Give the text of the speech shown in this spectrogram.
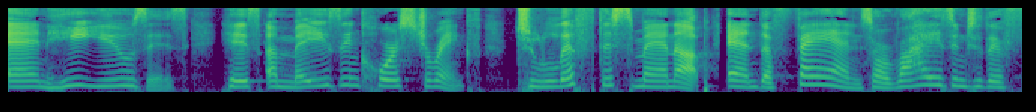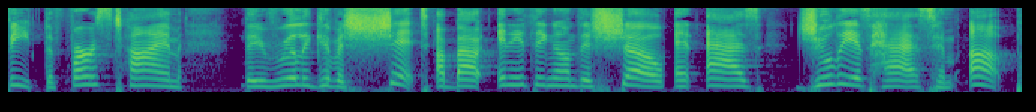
and he uses his amazing core strength to lift this man up. And the fans are rising to their feet the first time they really give a shit about anything on this show. And as Julius has him up,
